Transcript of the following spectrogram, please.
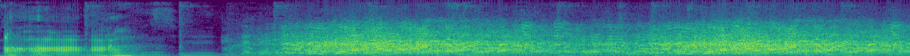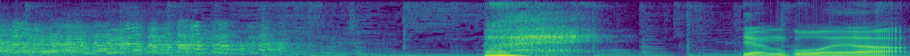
啊？哎，建国呀，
